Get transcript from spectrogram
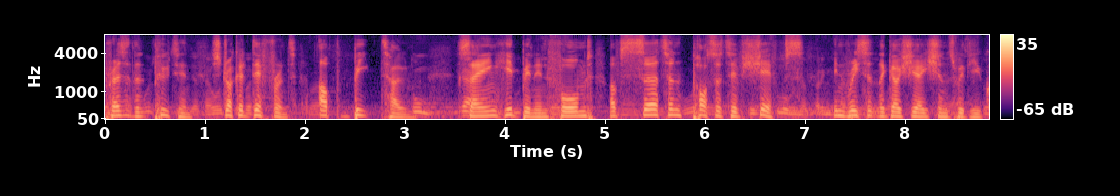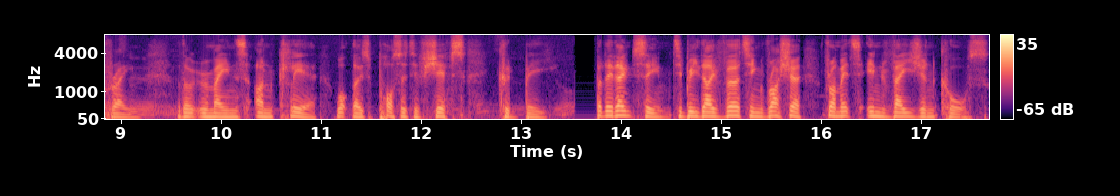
President Putin struck a different, upbeat tone, saying he'd been informed of certain positive shifts in recent negotiations with Ukraine, although it remains unclear what those positive shifts could be but they don't seem to be diverting Russia from its invasion course.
